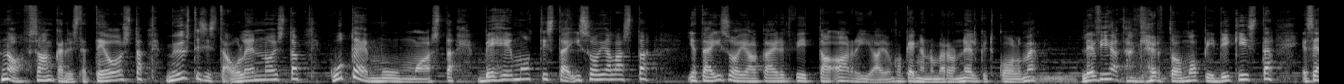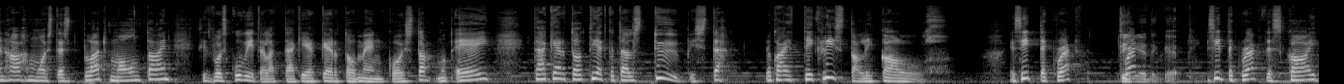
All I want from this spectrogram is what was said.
no, sankarista teoista, mystisistä olennoista, kuten muun muassa Behemottista ja Isojalasta. Ja tämä isojalka ei nyt viittaa Ariaa, jonka kengän numero on 43. Leviathan kertoo Moby Dickistä ja sen hahmoista ja sitten Blood Mountain. Sitten voisi kuvitella, että tämä kertoo menkoista, mutta ei. Tämä kertoo, tiedätkö, tällaista tyypistä, joka etsii kristallikalloa. Ja sitten Crack, Tietenkin. sitten Crack the Sky,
